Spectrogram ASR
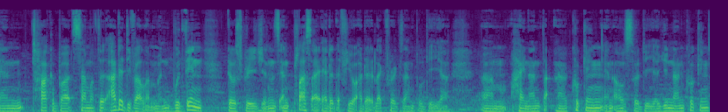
and talk about some of the other development within those regions, and plus I added a few other, like for example the uh, um, Hainan uh, cooking and also the uh, Yunnan cooking,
